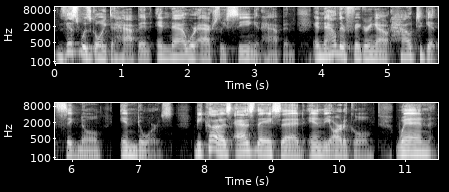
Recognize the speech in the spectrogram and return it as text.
this was going to happen, and now we're actually seeing it happen. And now they're figuring out how to get signal indoors. Because, as they said in the article, when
